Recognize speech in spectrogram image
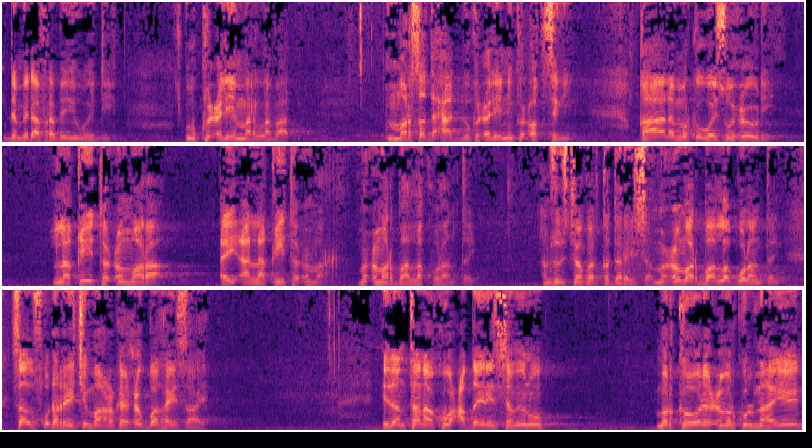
dembidhaaf rabbi ii weydii. Wuu ku celiyey mar labaad. Mar saddexaad buu ku celiyey ninkii codsigii qaala markuu uweys wuxuu idhi laqiita ay an laqiita cumar. Ma cumar baad la kulantay. Amsuu islaamku aad qadaraysaa. Ma cumar baad la kulantay. Saad isku dharriijin baan arkay xog baad haysaaye. Idan tanaa kuu caddaynaysa inuu marka hore cumar kulmahayeen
